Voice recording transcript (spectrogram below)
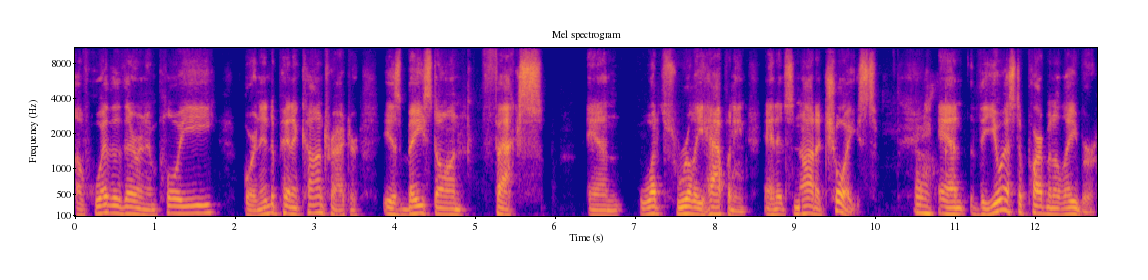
of whether they're an employee or an independent contractor is based on facts and what's really happening, and it's not a choice. Oh. And the US Department of Labor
